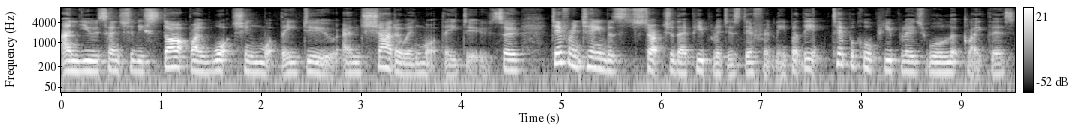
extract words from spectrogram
and you essentially start by watching what they do and shadowing what they do. So different chambers structure their pupillages differently, but the typical pupillage will look like this.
